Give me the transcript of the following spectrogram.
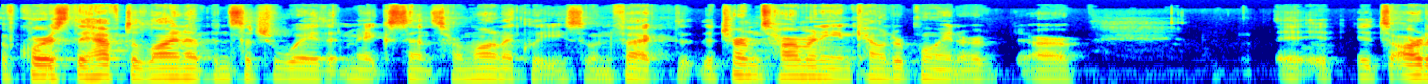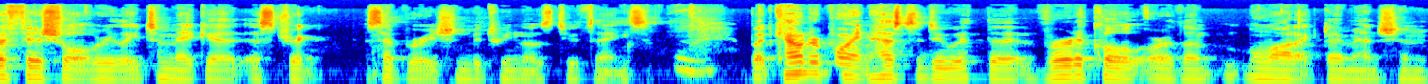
of course, they have to line up in such a way that makes sense harmonically. So, in fact, the, the terms harmony and counterpoint are, are it, it's artificial really to make a, a, strict separation between those two things. Mm. But counterpoint has to do with the vertical or the melodic dimension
